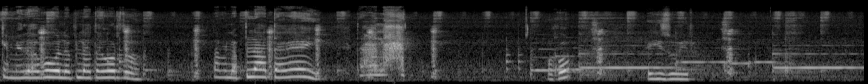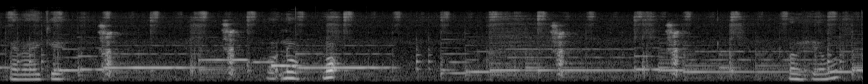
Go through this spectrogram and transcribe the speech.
¿Qué me da la plata, gordo? Dame la plata, gay. Dame Ojo, hay que subir. Bueno, hay que... Oh, no, no. Bueno, llegamos.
